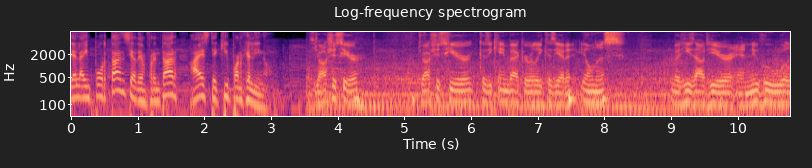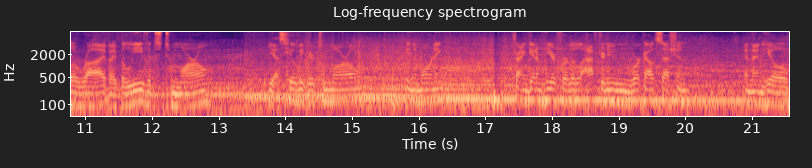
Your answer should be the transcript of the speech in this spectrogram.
de la importancia de enfrentar a este equipo angelino. Josh is here. Josh is here because he came back early because he had an illness, but he's out here, and Nuhu will arrive. I believe it's tomorrow. Yes, he'll be here tomorrow in the morning. Try and get him here for a little afternoon workout session, and then he'll,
